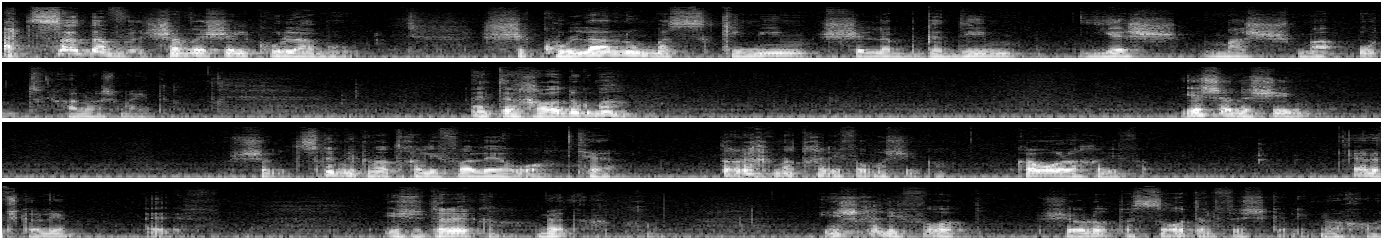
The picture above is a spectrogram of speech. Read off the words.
הצד השווה של כולם הוא שכולנו מסכימים שלבגדים יש משמעות. חד משמעית. אני אתן לך עוד דוגמה. יש אנשים שצריכים לקנות חליפה לאירוע. כן. אתה הולך לקנות חליפה משיקו. כמה עולה חליפה? אלף שקלים. אלף. יש יותר יקר. בטח. יש חליפות שעולות עשרות אלפי שקלים. נכון.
